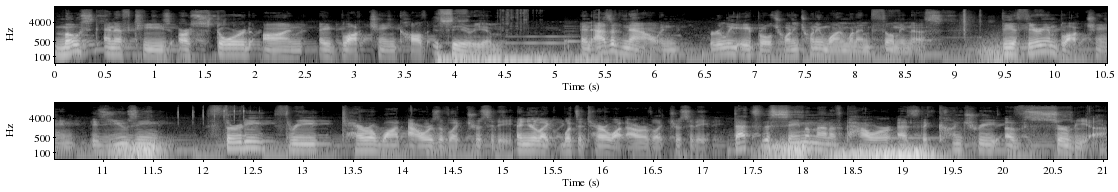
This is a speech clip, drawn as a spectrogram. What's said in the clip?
Most NFTs are stored on a blockchain called Ethereum. And as of now, in early April 2021, when I'm filming this, the Ethereum blockchain is using 33 terawatt hours of electricity. And you're like, what's a terawatt hour of electricity? That's the same amount of power as the country of Serbia.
